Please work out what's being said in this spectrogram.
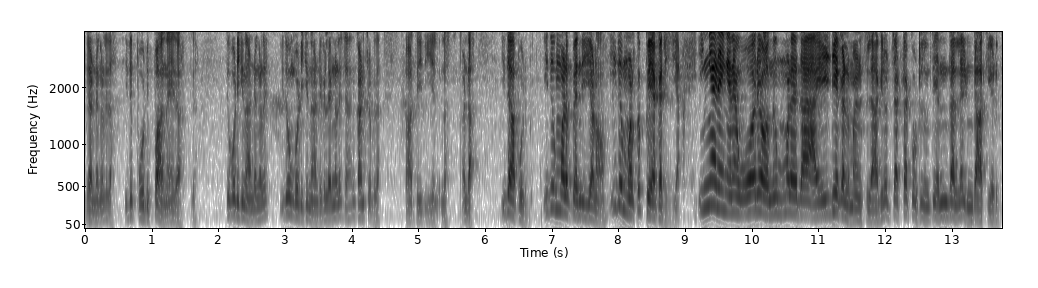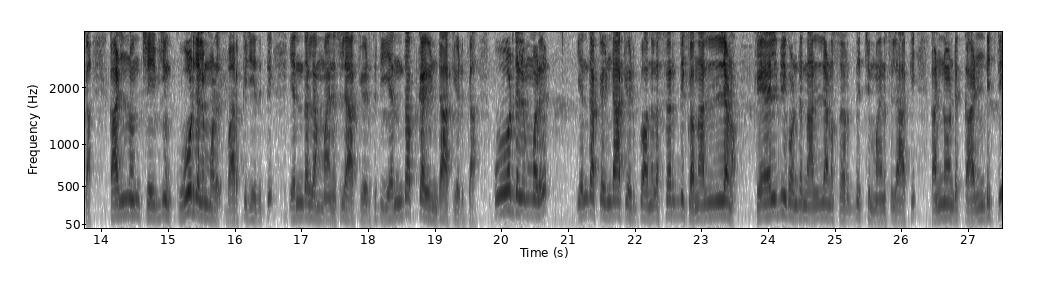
ഇതുണ്ടെങ്കിൽ ഇതാ. ഇത് പൊടിപ്പാണ്. ഇതാ ഇതാ. ഇത് പൊടിക്കുന്നുണ്ടെങ്കിൽ ഇതും പൊടിക്കുന്നുണ്ടെങ്കിൽ നിങ്ങൾ കാണിച്ചു കൊടുക്കുക ആ തിരിയല്ല കണ്ട? ഇതാ പൊടിപ്പ്. ഇത് നമ്മളിപ്പോൾ എന്ത് ചെയ്യണോ? ഇത് നമ്മൾക്ക് പേക്കറ്റ് ചെയ്യാം. ഇങ്ങനെ ഇങ്ങനെ ഓരോന്ന് നമ്മളേതാ ഐഡിയകൾ മനസ്സിലാക്കി ഒരു ചട്ടക്കൂട്ടിൽ നിന്ന് എന്തെല്ലാം ഉണ്ടാക്കിയെടുക്കുക. കണ്ണും ചെവിയും കൂടുതൽ നമ്മൾ വർക്ക് ചെയ്തിട്ട് എന്തെല്ലാം മനസ്സിലാക്കി എടുത്തിട്ട് എന്തൊക്കെ ഉണ്ടാക്കിയെടുക്കുക. കൂടുതൽ നമ്മൾ എന്തൊക്കെ ഉണ്ടാക്കിയെടുക്കുക എന്നുള്ള ശ്രദ്ധിക്കുക. നല്ലോണം കേൾവി കൊണ്ട് നല്ലോണം ശ്രദ്ധിച്ച് മനസ്സിലാക്കി കണ്ണുകൊണ്ട് കണ്ടിട്ട്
